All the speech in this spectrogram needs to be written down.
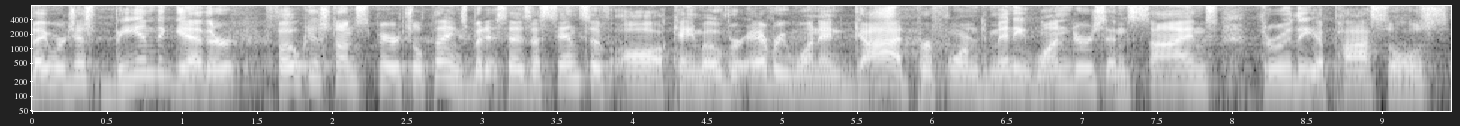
They were just being together, focused on spiritual things. But it says a sense of awe came over everyone, and God performed many wonders and signs through the apostles.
